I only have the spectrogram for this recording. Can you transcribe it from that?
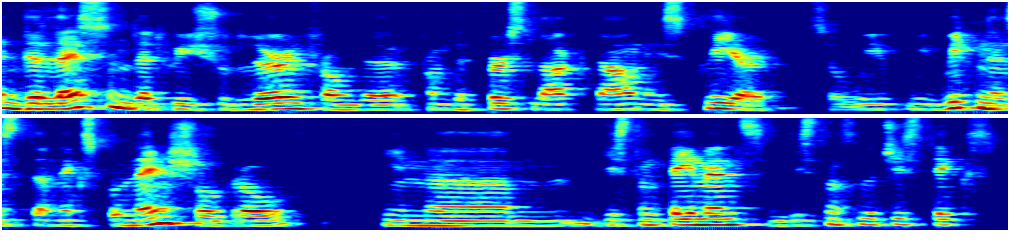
And the lesson that we should learn from the, from the first lockdown is clear. So we, we witnessed an exponential growth in um, distant payments, in distance logistics.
